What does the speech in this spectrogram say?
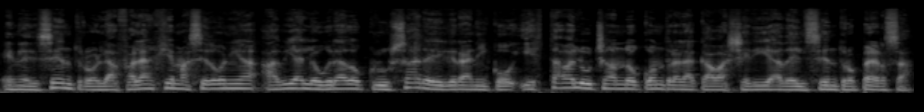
En el centro, la falange macedonia había logrado cruzar el Gránico y estaba luchando contra la caballería del centro persa.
